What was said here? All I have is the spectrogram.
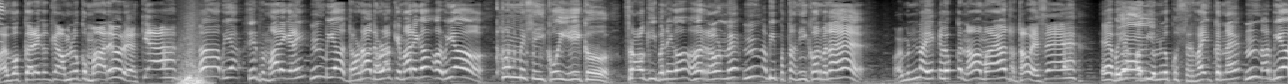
और वो करेगा क्या? हम लोग को मारे हो रहे क्या? हाँ भैया सिर्फ़ मारेगा नहीं। हम्म, भैया दौड़ा दौड़ा के मारेगा और भैया हम में से ही कोई एक फ्रॉगी बनेगा हर राउंड में। हम्म, अभी पता नहीं कौन बना है। और मुन्ना एक लोग का नाम आया तो था वैसे। ए भैया अभी हम लोग को सरवाइव करना है। हम्म, और भैया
